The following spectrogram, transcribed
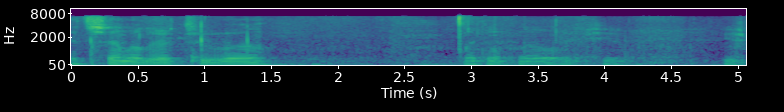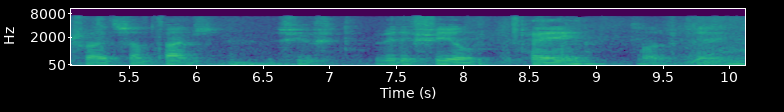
it's similar to uh, I don't know if you you've tried sometimes if you really feel pain, a lot of pain,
